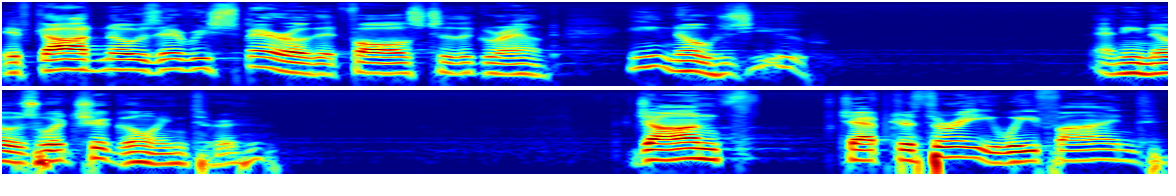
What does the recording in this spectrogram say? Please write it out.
If God knows every sparrow that falls to the ground, he knows you. And he knows what you're going through. John chapter 3, we find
